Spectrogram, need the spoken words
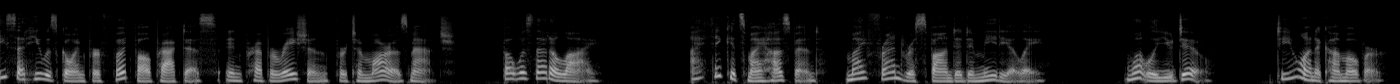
He said he was going for football practice in preparation for tomorrow's match. But was that a lie? I think it's my husband, my friend responded immediately. What will you do? Do you want to come over?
